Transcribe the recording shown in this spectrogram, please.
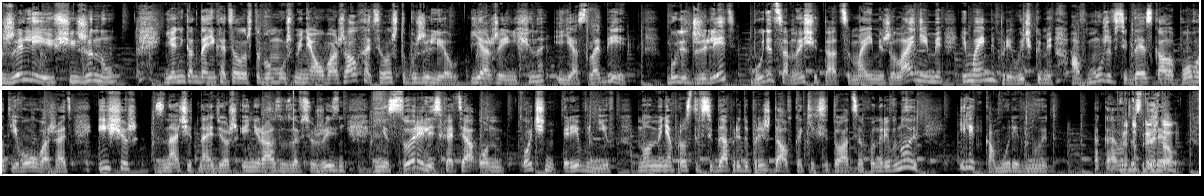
жалеющий жену. Я никогда не хотела, чтобы муж меня уважал, хотела, чтобы жалел. Я женщина, и я слабее. Будет жалеть, будет со мной считаться, моими желаниями и моими привычками. А в муже всегда искала повод его уважать. Ищешь, значит найдешь. И ни разу за всю жизнь не ссорились, хотя он очень ревнив. Но он меня просто всегда предупреждал, в каких ситуациях он ревнует или к кому ревнует. Такая вот Предупреждал. история.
